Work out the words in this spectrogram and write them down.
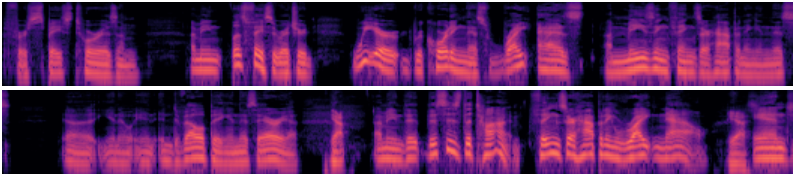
for space tourism. I mean, let's face it, Richard. We are recording this right as amazing things are happening in this, uh, you know, in, in developing in this area. Yep. I mean, th- this is the time. Things are happening right now. Yes. And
